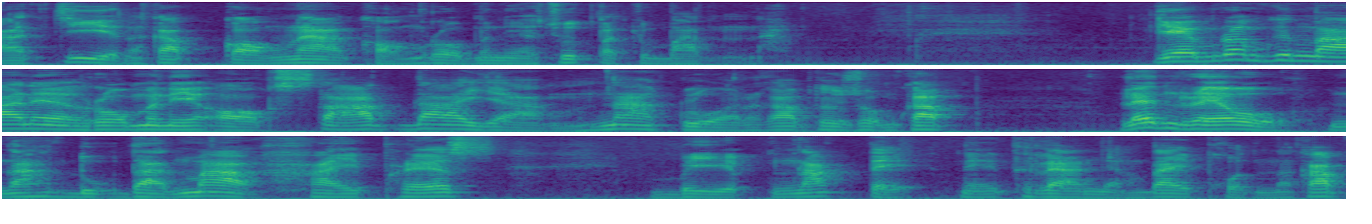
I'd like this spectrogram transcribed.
าจี้นะครับกองหน้าของโรมาเนียชุดปัจจุบันนะเกมเริ่มขึ้นมาเนี่ยโรมาเนียออกสตาร์ทได้อย่างน่ากลัวนะครับท่านผู้ชมครับ เล่นเร็วนะดุดันมากไฮเพรสบีบนักเตะเนเธอร์แลนด์อย่างได้ผลนะครับ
